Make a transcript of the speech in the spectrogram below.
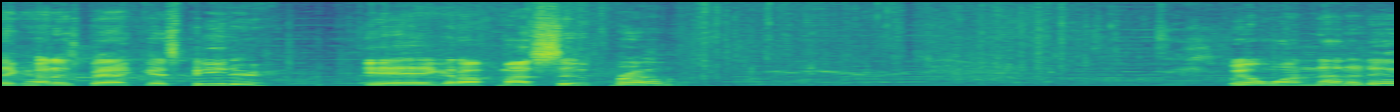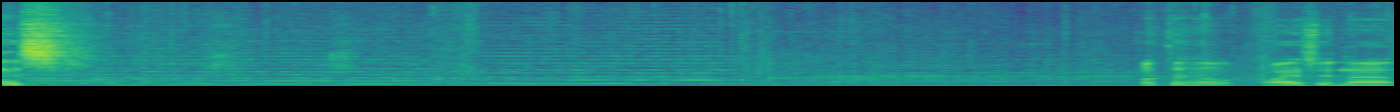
They got us back as Peter. Yeah, get off my soup, bro. We don't want none of this. What the hell? Why is it not?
